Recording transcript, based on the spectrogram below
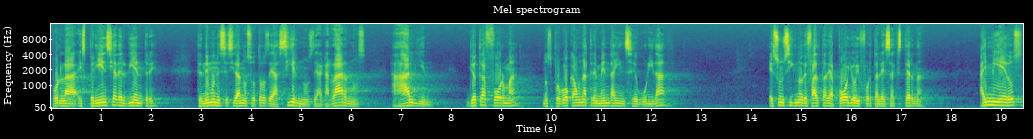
por la experiencia del vientre, tenemos necesidad nosotros de asirnos, de agarrarnos a alguien. De otra forma, nos provoca una tremenda inseguridad. Es un signo de falta de apoyo y fortaleza externa. Hay miedos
